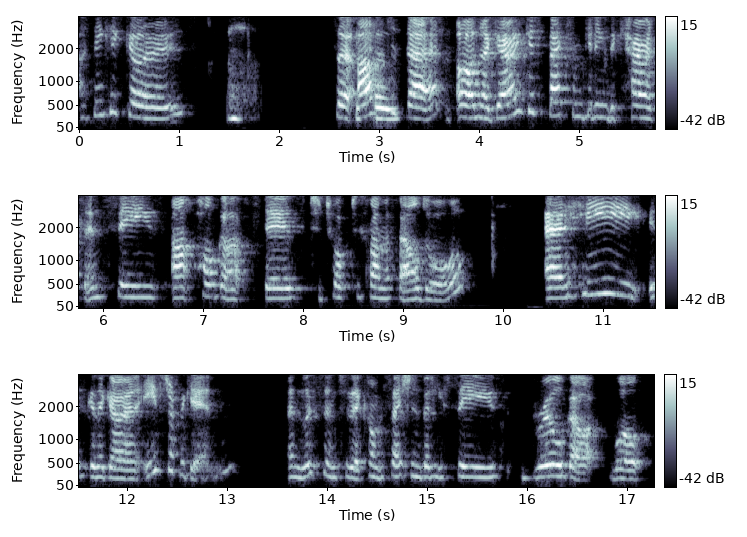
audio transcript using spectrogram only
I think it goes. So because... after that, oh no, Garion gets back from getting the carrots and sees Aunt Pol go upstairs to talk to Farmer Faldor. And he is going to go and eavesdrop again and listen to their conversation, but he sees Brill go up. Well,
